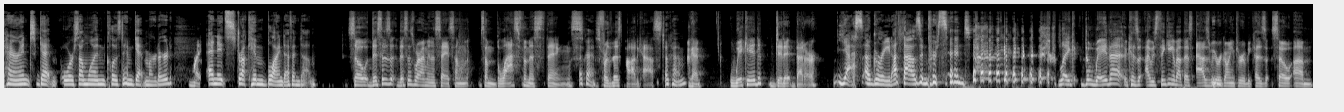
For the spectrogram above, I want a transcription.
parent get or someone close to him get murdered right and it struck him blind deaf and dumb. so this is this is where i'm going to say some some blasphemous things Okay. for this podcast Okay. okay wicked did it better Yes, agreed. A thousand percent. like the way that because I was thinking about this as we were going through because so um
